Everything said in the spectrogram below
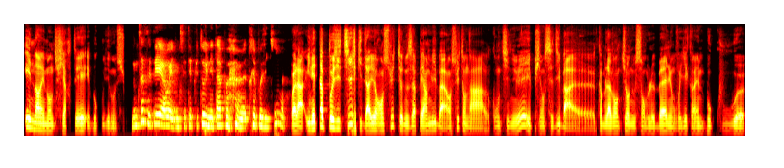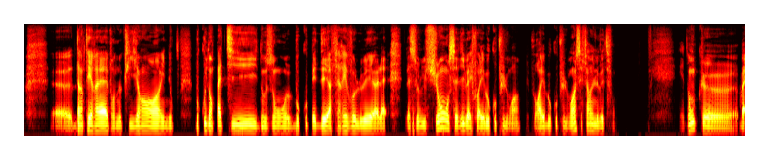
énormément de fierté et beaucoup d'émotions. Donc ça, c'était euh, ouais, donc c'était plutôt une étape euh, très positive. Voilà, une étape positive qui d'ailleurs ensuite nous a permis, bah, ensuite on a continué et puis on s'est dit, bah, comme l'aventure nous semble belle et on voyait quand même beaucoup d'intérêt pour nos clients, beaucoup d'empathie, ils nous ont beaucoup aidé à faire évoluer la, solution. On s'est dit, bah, il faut aller beaucoup plus loin. Pour aller beaucoup plus loin, c'est faire une levée de fonds. Et donc, bah,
